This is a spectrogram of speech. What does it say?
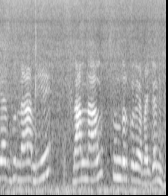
পেঁয়াজগুলো আমি লাল লাল সুন্দর করে ভাজা নিব।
